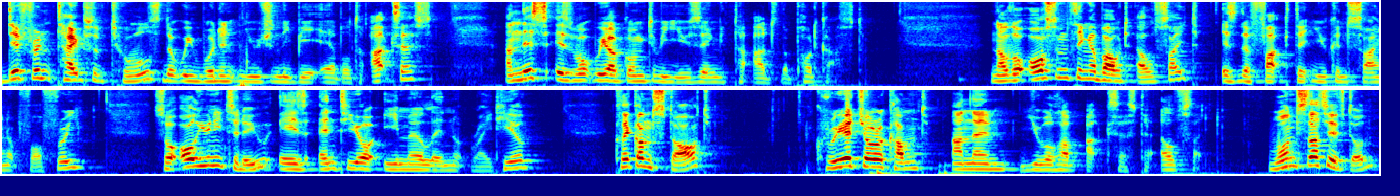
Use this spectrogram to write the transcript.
different types of tools that we wouldn't usually be able to access. And this is what we are going to be using to add the podcast. Now, the awesome thing about Elfsight is the fact that you can sign up for free. So all you need to do is enter your email in right here, click on start, create your account, and then you will have access to Elfsight. Once that is done,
